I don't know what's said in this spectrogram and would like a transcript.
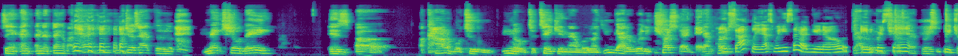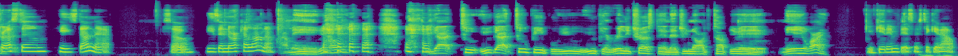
See, and, and the thing about that, you, you just have to make sure they is uh accountable to you know to take in that word. Like you got to really trust that that person. Exactly. That's what he said, you know, Gotta 80%. trust you trust him. He's done that. So he's in North Carolina. I mean, you know, you got two you got two people you you can really trust in that you know off the top of your head. Me and your wife. You get in business to get out.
